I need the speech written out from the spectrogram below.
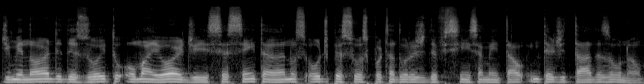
de menor de 18 ou maior de 60 anos ou de pessoas portadoras de deficiência mental interditadas ou não,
